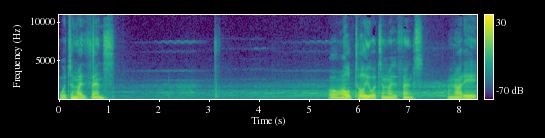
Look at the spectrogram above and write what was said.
What's in my defense? Oh, I'll tell you what's in my defense. I'm not it.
